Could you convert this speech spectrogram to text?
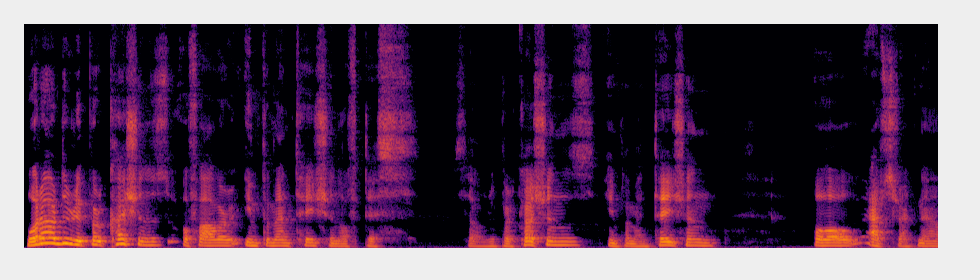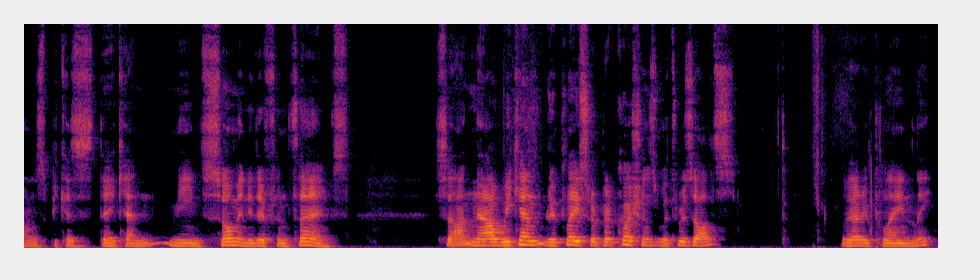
What are the repercussions of our implementation of this? So, repercussions, implementation, all abstract nouns because they can mean so many different things. So, now we can replace repercussions with results very plainly.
